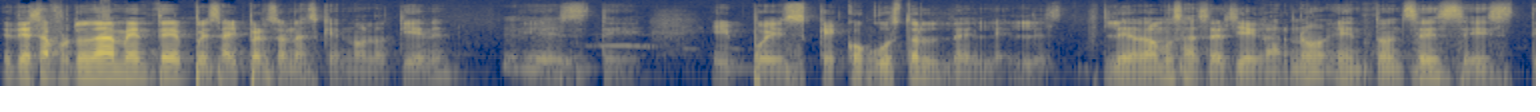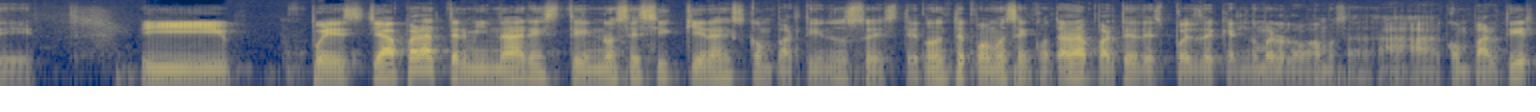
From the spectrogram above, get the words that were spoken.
Desafortunadamente pues hay personas que no lo tienen, este, y pues que con gusto le, le- le vamos a hacer llegar, ¿no? Entonces, este, y pues ya para terminar, este, no sé si quieras compartirnos, este, dónde te podemos encontrar, aparte después de que el número lo vamos a, a- a compartir,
